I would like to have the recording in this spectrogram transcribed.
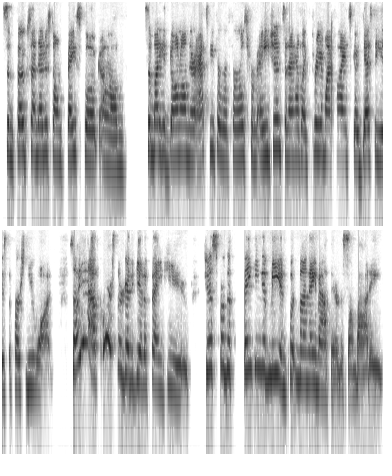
some folks I noticed on Facebook. Um, somebody had gone on there asking for referrals from agents, and I had like three of my clients go, "Desi is the person you want." So yeah, of course they're going to get a thank you just for the thinking of me and putting my name out there to somebody.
